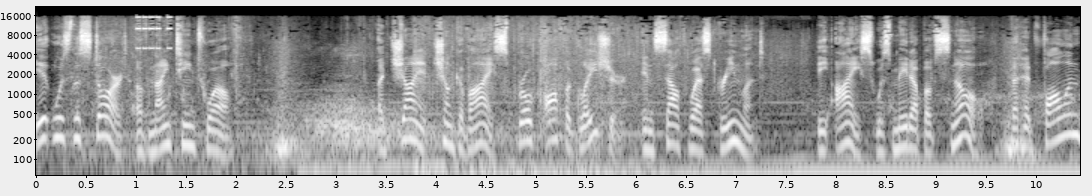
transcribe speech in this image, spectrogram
It was the start of 1912. A giant chunk of ice broke off a glacier in southwest Greenland. The ice was made up of snow that had fallen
